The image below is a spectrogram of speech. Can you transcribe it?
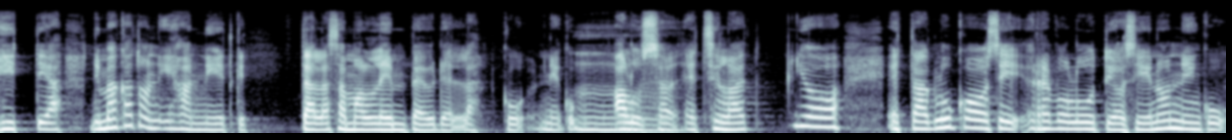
hittiä, niin mä katson ihan niitäkin tällä samalla lempeydellä kuin niinku mm. alussa. Että sillä että Joo, että tämä glukoosirevoluutio, siinä on niin kuin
